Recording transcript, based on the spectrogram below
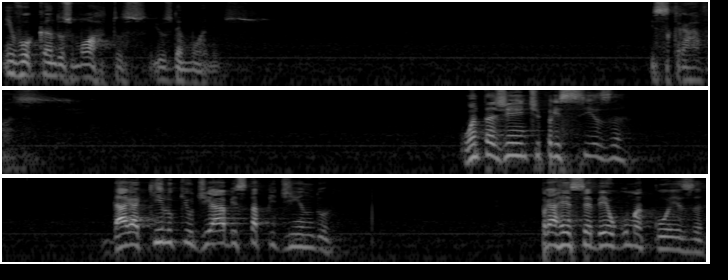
invocando os mortos e os demônios. Escravas. Quanta gente precisa dar aquilo que o diabo está pedindo para receber alguma coisa.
